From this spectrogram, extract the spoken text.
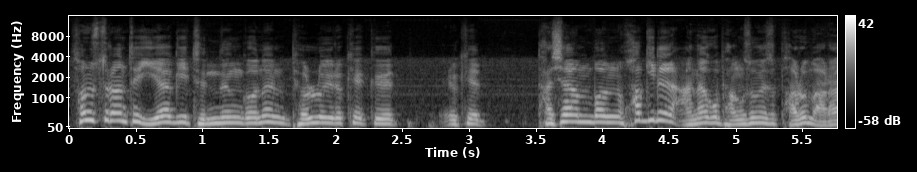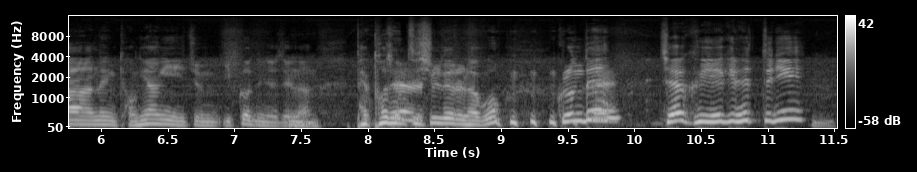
선수들한테 이야기 듣는 거는 별로 이렇게 그 이렇게 다시 한번 확인을 안 하고 방송에서 바로 말하는 경향이 좀 있거든요. 제가 음. 100% 네. 신뢰를 하고 그런데 네. 제가 그 얘기를 했더니 음.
